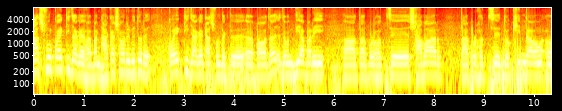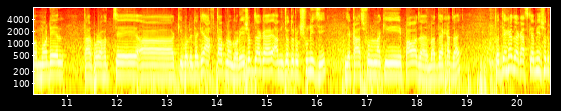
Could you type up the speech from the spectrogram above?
কাশফুল কয়েকটি জায়গায় হয় মানে ঢাকা শহরের ভিতরে কয়েকটি জায়গায় কাশফুল দেখতে পাওয়া যায়। যেমন দিয়াবাড়ি তারপর হচ্ছে সাভার, তারপর হচ্ছে দক্ষিণগাঁও মডেল তারপর হচ্ছে কি বলে এটাকে, আফতাবনগর। এইসব জায়গায় আমি যতটুকু শুনেছি যে কাশফুল নাকি পাওয়া যায় বা দেখা যায়। তো দেখা যাক, আজকে আমি আসলে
